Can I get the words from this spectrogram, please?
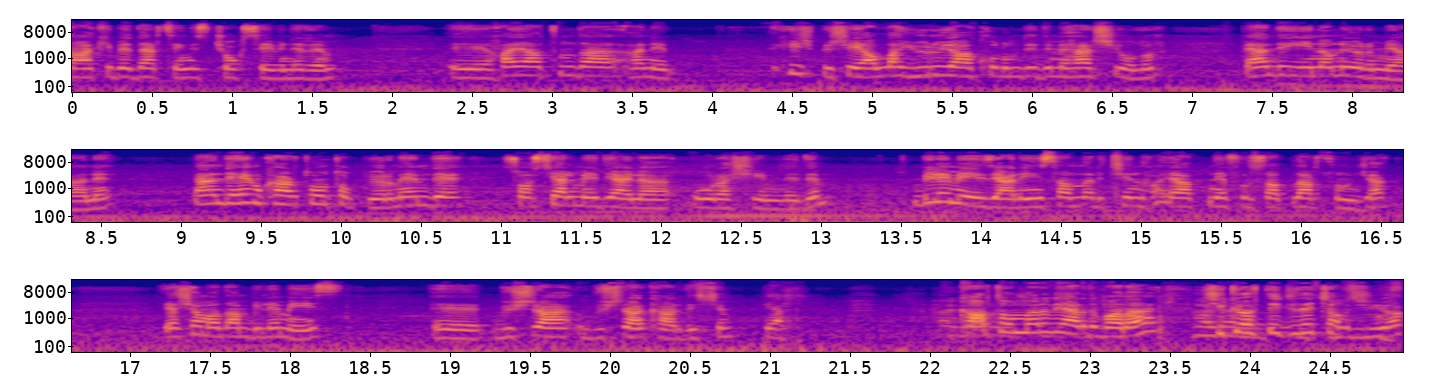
takip ederseniz çok sevinirim. Ee, hayatımda hani hiçbir şey Allah yürü ya kulum dedi mi her şey olur. Ben de inanıyorum yani. Ben de hem karton topluyorum hem de sosyal medyayla uğraşayım dedim. Bilemeyiz yani insanlar için hayat ne fırsatlar sunacak. Yaşamadan bilemeyiz. Ee, Büşra, Büşra kardeşim gel. Kartonları verdi bana. Çiğ köftecide çalışıyor.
